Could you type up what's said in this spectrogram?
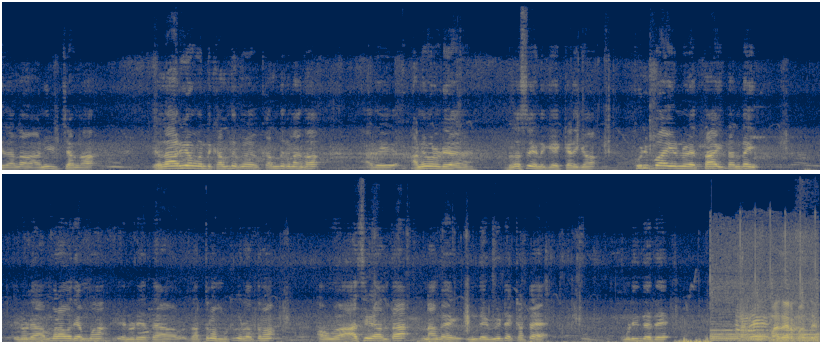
இதெல்லாம் அணிவிச்சாங்க. எல்லாரையும் வந்து கலந்து கலந்துக்கினாங்க. அது அனைவருடைய ப்ளஸ்ஸும் எனக்கு கிடைக்கும். குறிப்பாக என்னுடைய தாய் தந்தை என்னுடைய அமராவதி அம்மா என்னுடைய த ரத்னம் முத்து ரத்னம் அவங்க ஆசையால் தான் நாங்கள் இந்த வீட்டை கட்ட முடிந்தது. மதர் மதர்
